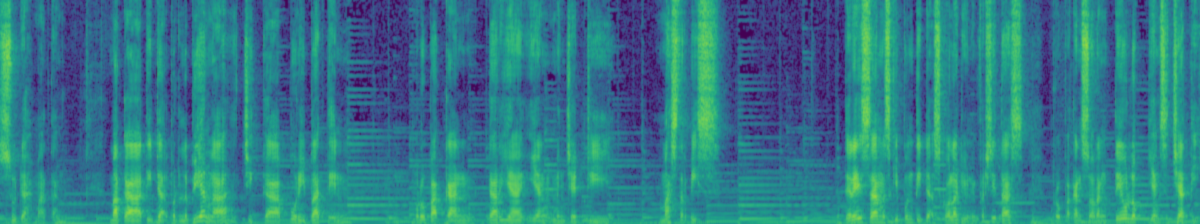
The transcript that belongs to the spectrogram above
sudah matang. Maka tidak berlebihanlah jika puri batin merupakan karya yang menjadi masterpiece. Teresa meskipun tidak sekolah di universitas merupakan seorang teolog yang sejati.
